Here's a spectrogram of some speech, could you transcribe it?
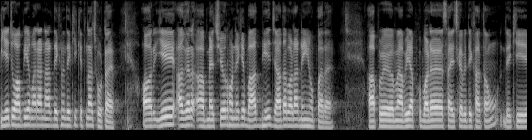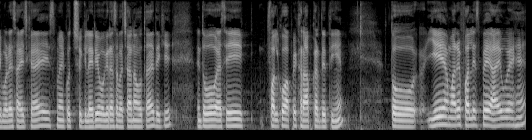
ये जो अभी हमारा अनार देखने, देखिए कितना छोटा है। और ये अगर मैच्योर होने के बाद भी ज़्यादा बड़ा नहीं हो पा रहा है। आप, मैं अभी आपको बड़ा साइज़ का भी दिखाता हूँ। देखिए, ये बड़े साइज़ का है। इसमें कुछ गिलेरियो वगैरह से बचाना होता है, देखिए। नहीं तो वो ऐसे ही फल को आपके ख़राब कर देती हैं। तो ये हमारे फल इस पर आए हुए हैं।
